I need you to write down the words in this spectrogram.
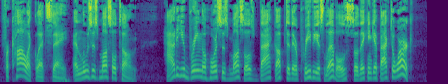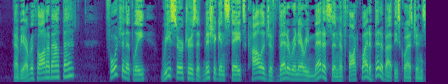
for colic, let's say, and loses muscle tone? How do you bring the horse's muscles back up to their previous levels so they can get back to work? Have you ever thought about that? Fortunately, Researchers at Michigan State's College of Veterinary Medicine have thought quite a bit about these questions.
